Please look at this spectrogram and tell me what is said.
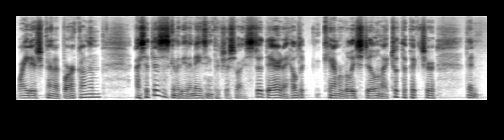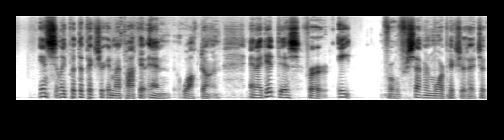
whitish kind of bark on them. I said, this is going to be an amazing picture. So I stood there and I held the camera really still and I took the picture, then instantly put the picture in my pocket and walked on. And I did this for eight, for seven more pictures. I took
